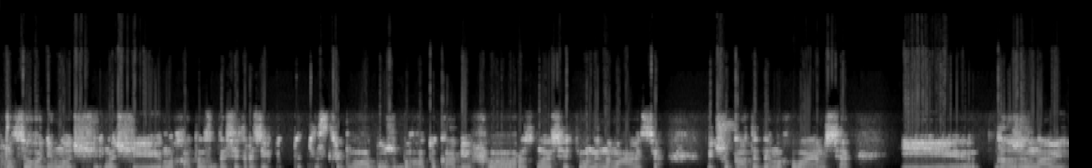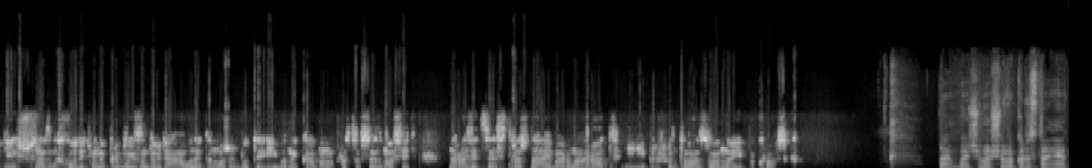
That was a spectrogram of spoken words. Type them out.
от сьогодні вночі вночі ну, хата з 10 разів під- підстрибнула дуже багато кабів розносять. Вони намагаються відшукати, де ми ховаємося. І навіть навіть якщо не знаходять, вони приблизно до ага, вони там можуть бути, і вони кабами просто все зносять. Наразі це страждає Мирноград і прифронтова зона, і Покровська. Так, бачимо, що використання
